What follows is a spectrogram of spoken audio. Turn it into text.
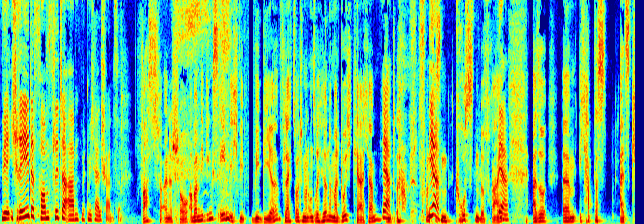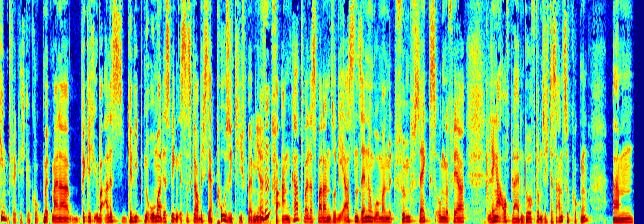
Wir, ich rede vom Flitterabend mit Michael Schanze. Was für eine Show. Aber mir ging's ähnlich wie, wie dir. Vielleicht sollte man unsere Hirne mal durchkerchern Ja. und von Ja. diesen Krusten befreien. Ja. Also ähm, ich habe das als Kind wirklich geguckt mit meiner wirklich über alles geliebten Oma. Deswegen ist es, glaube ich, sehr positiv bei mir Mhm. verankert, weil das war dann so die ersten Sendungen, wo man mit fünf, sechs ungefähr länger aufbleiben durfte, um sich das anzugucken. Ähm,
